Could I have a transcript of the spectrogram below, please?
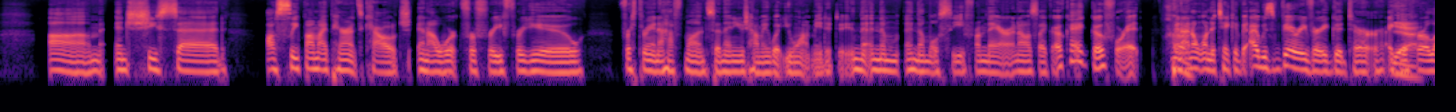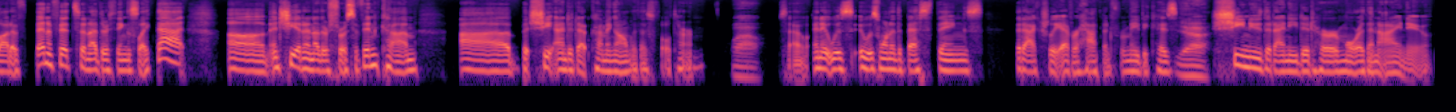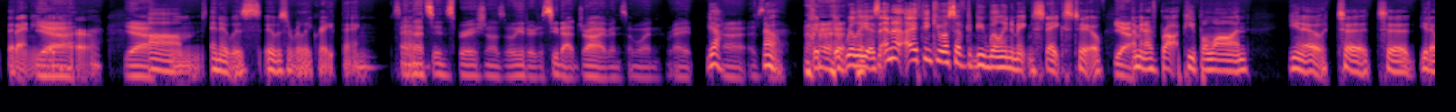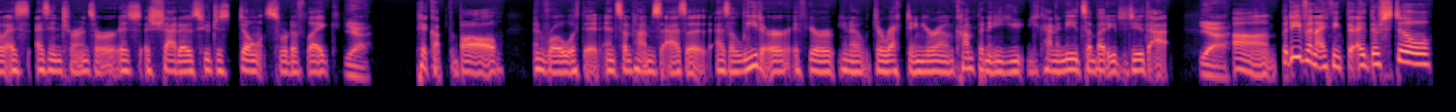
Um, and she said, "I'll sleep on my parents' couch and I'll work for free for you for three and a half months, and then you tell me what you want me to do, and then and then, and then we'll see from there." And I was like, "Okay, go for it." I mean, I don't want to take it. I was very, very good to her. I Yeah. gave her a lot of benefits and other things like that. Um, and she had another source of income. Uh, but she ended up coming on with us full term. wow. So, and it was it was one of the best things that actually ever happened for me because Yeah. she knew that I needed her more than I knew that I needed Yeah. her. Yeah. Um, and it was it was a really great thing. So and that's inspirational as a leader to see that drive in someone, right? Yeah. Uh, as no, it, it really is. And I think you also have to be willing to make mistakes too. yeah. I mean, I've brought people on, you know, to to you know as as interns or as, as shadows who just don't sort of like yeah. pick up the ball and roll with it. And sometimes as a as a leader, if you're you know directing your own company, you you kind of need somebody to do that. Yeah. Um, but even I think there, there's still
